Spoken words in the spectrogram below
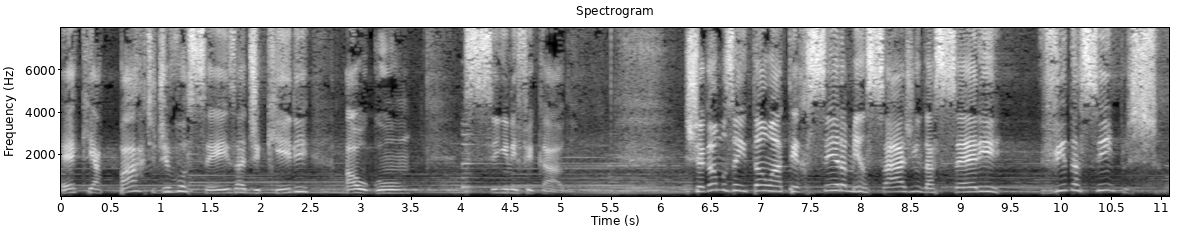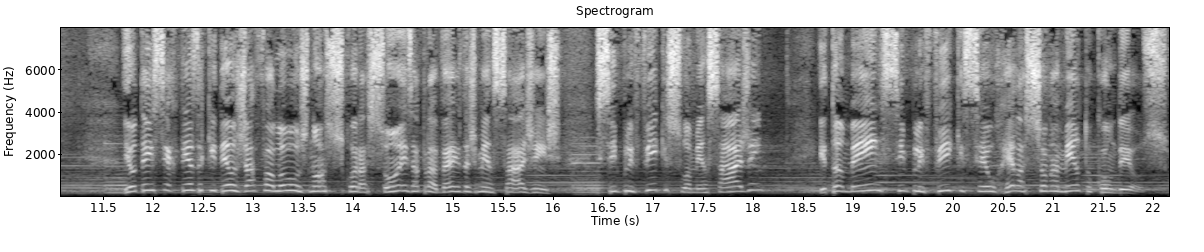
é que a parte de vocês adquire algum significado. Chegamos então à terceira mensagem da série Vida Simples. E eu tenho certeza que Deus já falou aos nossos corações através das mensagens. Simplifique sua mensagem e também simplifique seu relacionamento com Deus.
